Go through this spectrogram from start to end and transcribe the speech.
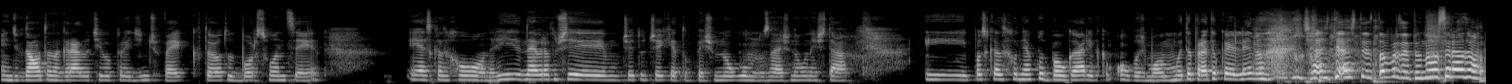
индивидуалната награда отива при един човек, той е от отбор Слънце. И аз казах, о, нали, най-вероятно ще е момчето от Чехия, то беше много умно, знаеш много неща. И после казах от някой от България, викам, о, боже мой, моята приятелка е Лена, тя, тя ще е 100%, много се радвам.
